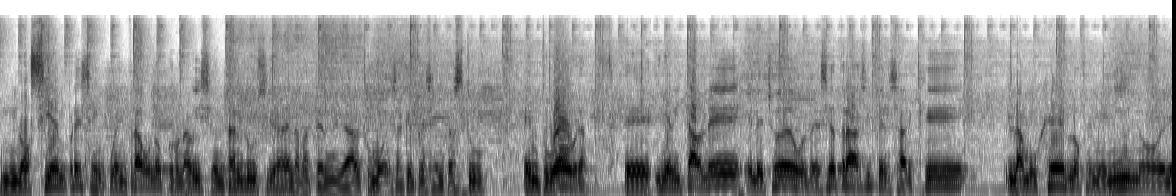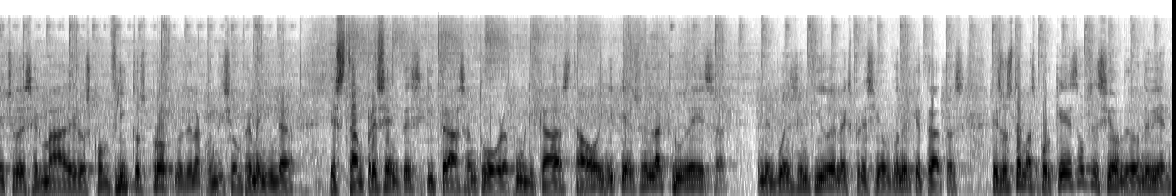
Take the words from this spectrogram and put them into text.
no siempre se encuentra uno con una visión tan lúcida de la maternidad como esa que presentas tú en tu obra. Eh, inevitable el hecho de volverse atrás y pensar que la mujer, lo femenino, el hecho de ser madre, los conflictos propios de la condición femenina están presentes y trazan tu obra publicada hasta hoy. Y pienso en la crudeza, en el buen sentido de la expresión con el que tratas esos temas. ¿Por qué esa obsesión? ¿De dónde viene?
